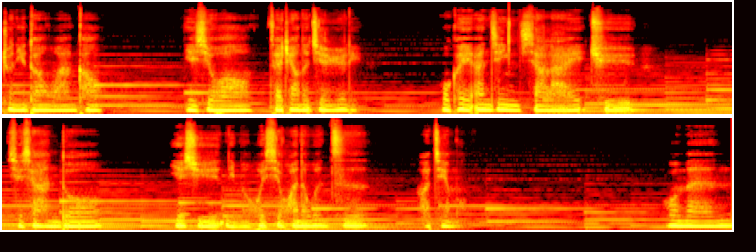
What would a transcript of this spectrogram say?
祝你端午安康。也希望在这样的节日里，我可以安静下来，去写下很多也许你们会喜欢的文字和节目。我们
